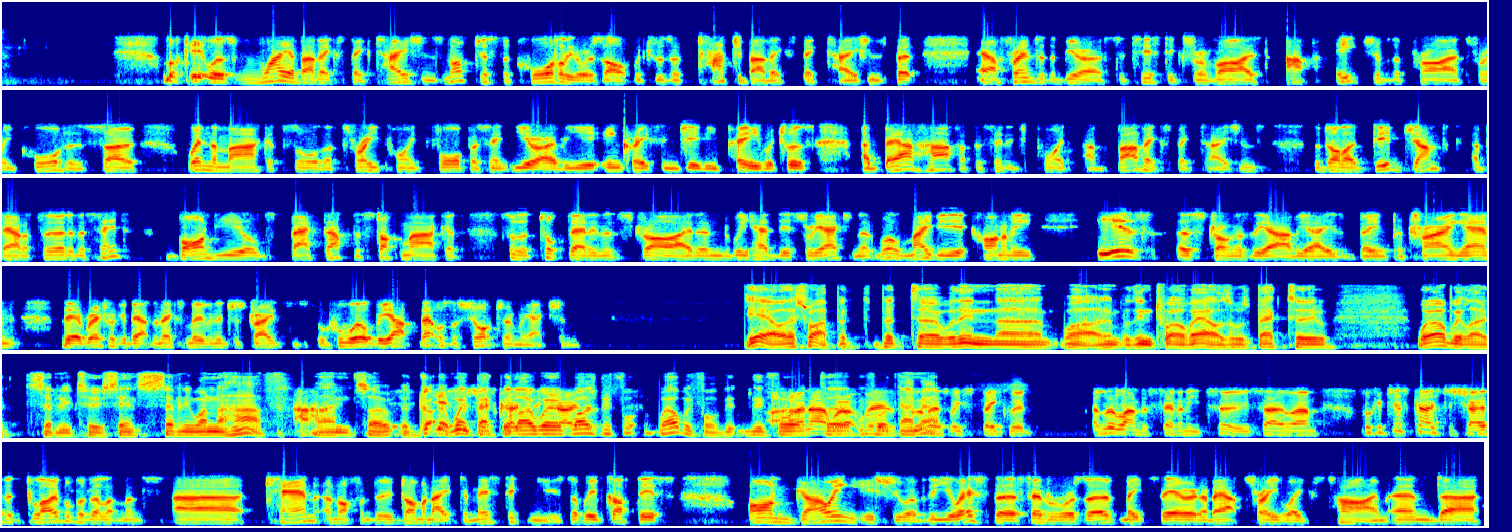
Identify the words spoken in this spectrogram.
Look, it was way above expectations, not just the quarterly result, which was a touch above expectations, but our friends at the Bureau of Statistics revised up each of the prior three quarters. So when the market saw the 3.4% year over year increase in GDP, which was about half a percentage point above expectations, the dollar did jump about a third of a cent bond yields backed up. The stock market sort of took that in its stride, and we had this reaction that, well, maybe the economy is as strong as the RBA has been portraying, and their rhetoric about the next move in interest rates will be up. That was the short term reaction. Yeah, well, that's right. But but uh, within uh, well within twelve hours, it was back to well below seventy two cents, seventy one and a half. Ah. Um, so it, got, yes, it went back below where it was before. Well, before before, I know, it, uh, before it came out. As we speak, we're a little under 72. So, um, look, it just goes to show that global developments uh, can and often do dominate domestic news. That we've got this ongoing issue of the US. The Federal Reserve meets there in about three weeks' time, and uh,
